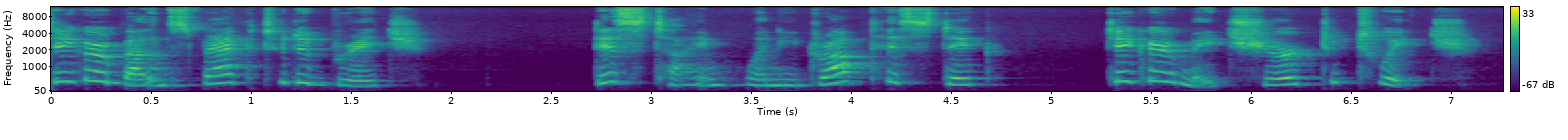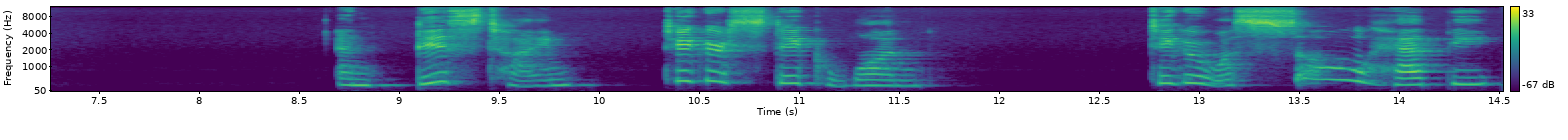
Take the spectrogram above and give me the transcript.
Tigger bounced back to the bridge. This time, when he dropped his stick, Tigger made sure to twitch. And this time, Tigger's stick won. Tigger was so happy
